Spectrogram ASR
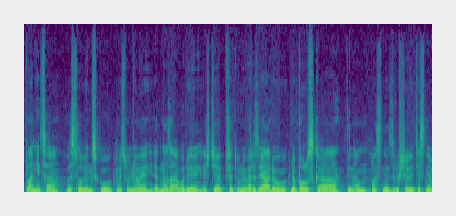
Planica ve Slovinsku. My jsme měli jedna závody ještě před univerziádou do Polska, ty nám vlastně zrušili těsně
